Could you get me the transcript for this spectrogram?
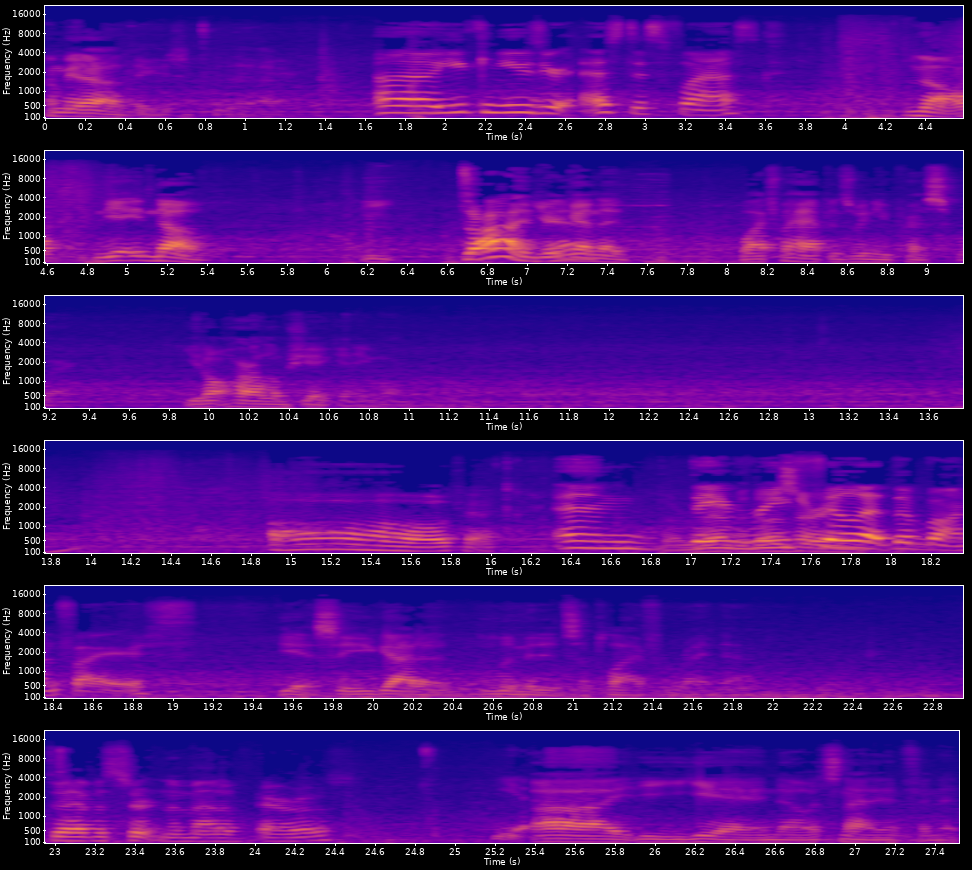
I mean, I don't think it should be that. Uh, you can use your Estus flask. No. Yeah, no, Die, you're man. gonna watch what happens when you press square. You don't Harlem Shake anymore. Oh, okay. And But they remember, refill in- at the bonfires. Yeah, so you got a limited supply for right now. Do I have a certain amount of arrows? Yes. Uh, yeah, no, it's not infinite.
